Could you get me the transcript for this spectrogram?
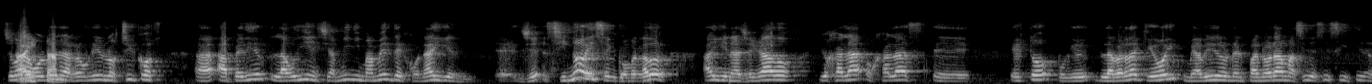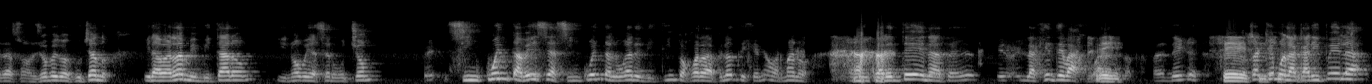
se van a volver a reunir los chicos a, pedir la audiencia mínimamente con alguien, eh, si no es el gobernador, alguien ha llegado y ojalá, ojalá eh, esto, porque la verdad que hoy me abrieron el panorama así de sí, sí, tiene razón, yo vengo escuchando y la verdad me invitaron, y no voy a hacer buchón, 50 veces a 50 lugares distintos a jugar a la pelota y dije, no, hermano, en cuarentena, la gente va a jugar. saquemos la caripela,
